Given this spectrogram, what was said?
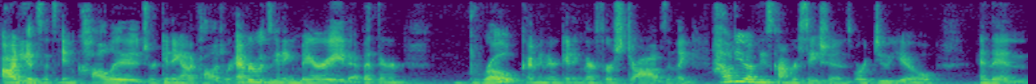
audience that's in college or getting out of college, where everyone's getting married, but they're broke. I mean, they're getting their first jobs, and like, how do you have these conversations, or do you? And then,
